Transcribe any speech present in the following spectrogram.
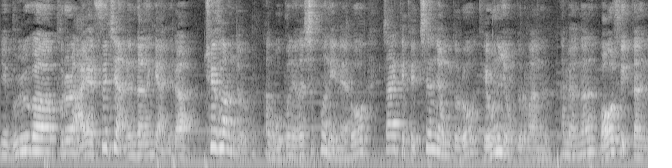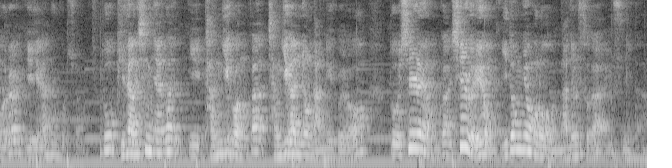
이 물과 불을 아예 쓰지 않는다는 게 아니라 최소한도로 한 5분에서 10분 이내로 짧게 데치는 용도로 데우는 용도로만 하면은 먹을 수 있다는 거를 얘기를 하는 거죠. 또 비상식량은 이 단기간과 장기간용 나뉘고요. 또 실내용과 실외용 이동용으로 나눌 수가 있습니다.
